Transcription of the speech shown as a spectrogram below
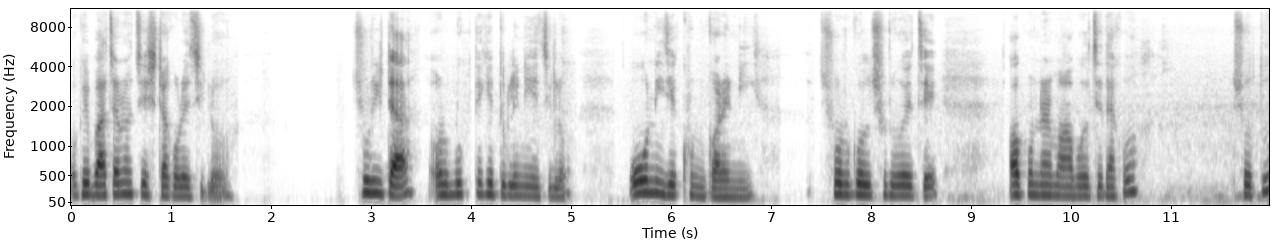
ওকে বাঁচানোর চেষ্টা করেছিল। ছুরিটা ওর বুক থেকে তুলে নিয়েছিল। ও নিজে খুন করেনি। শোরগোল শুরু হয়েছে। অপর্ণার মা বলছে, দেখো, সতু,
